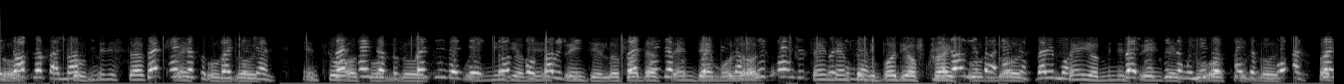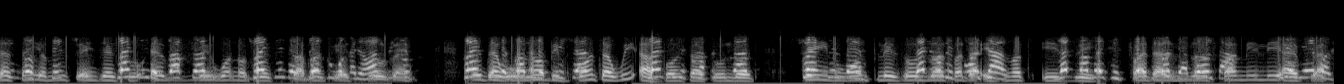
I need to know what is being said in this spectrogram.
Lord. doctors and To minister strength, to O Lord. Them. Into Send us, angels to Lord. We need your ministry angel, Lord. Father, send them, O strengthen Lord. need angels to Send them to the body of Christ, don't O need Lord. angels very much. Send your ministry angels season we need to us, O angels to Lord. Father, send your ministry angels to every one of your the, servants, your work at the children, so that we will not be out. We are strengthen burnt out, O Lord. Staying in one place, oh Let Lord, Father, is not easy. not be sick Father, Lord, family are, name of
